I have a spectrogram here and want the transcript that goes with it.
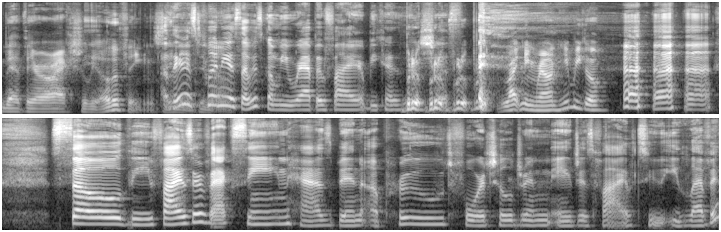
that there are actually other things. he There's plenty know. of stuff. It's gonna be rapid fire because Brr, it's brr, just- lightning round. Here we go. So the Pfizer vaccine has been approved for children ages 5 to 11.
